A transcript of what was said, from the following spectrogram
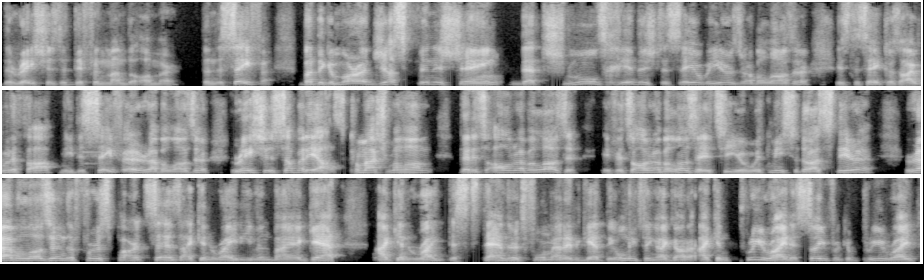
the ratio is a different manda omer than the Sefer. But the Gemara just finished saying that Shmuel's chiddush to say over here is Rabbi Lazar is to say because I would have thought me the Sefer Rabbi Lazar ratio is somebody else. Kamash Malon that it's all Rabbi Lazar. If it's all Rabbi it's you with me. So do Astira. Rabbi in the first part says I can write even by a get. I can write the standard format of the get. The only thing I got, I can pre-write. A cipher can pre-write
